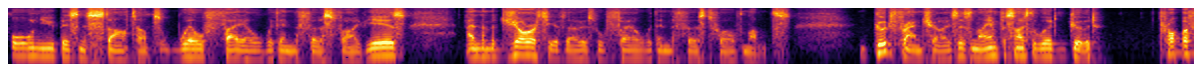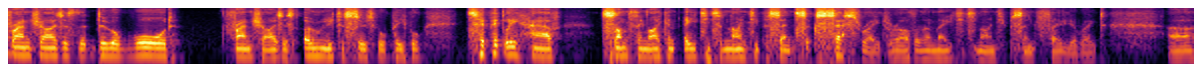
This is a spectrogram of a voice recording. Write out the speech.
all new business startups will fail within the first five years, and the majority of those will fail within the first 12 months. Good franchises, and I emphasize the word good, proper franchises that do award franchises only to suitable people typically have something like an 80 to 90% success rate rather than an 80 to 90% failure rate. Uh,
